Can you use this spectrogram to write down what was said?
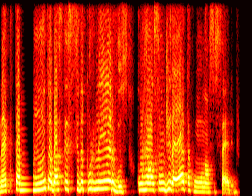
né, que está muito abastecida por nervos, com relação direta com o nosso cérebro.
